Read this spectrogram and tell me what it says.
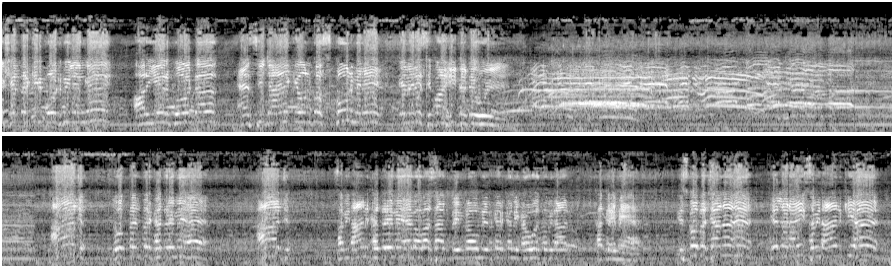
कुरुक्षेत्र की रिपोर्ट भी लेंगे। और ये रिपोर्ट ऐसी जाए कि उनको सुकून मिले कि मेरे सिपाही डटे हुए हैं। आज लोकतंत्र खतरे में है। आज संविधान खतरे में है। बाबा साहब भीमराव अंबेडकर का लिखा हुआ संविधान खतरे में है। इसको बचाना है। ये लड़ाई संविधान की है।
